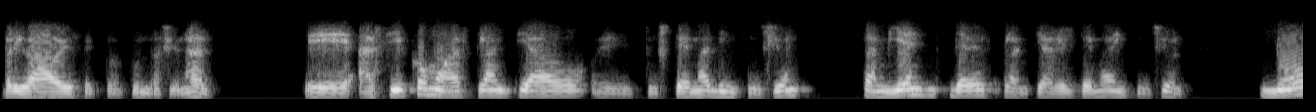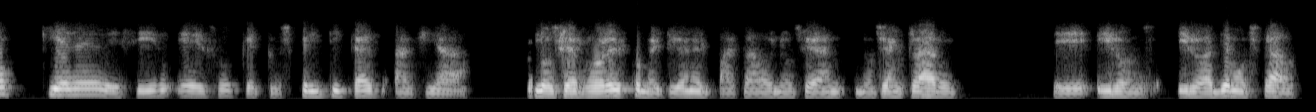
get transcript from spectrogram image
privado y sector fundacional. Eh, así como has planteado eh, tus temas de inclusión, también debes plantear el tema de inclusión. No quiere decir eso que tus críticas hacia los errores cometidos en el pasado no sean, no sean claros y, los, y lo has demostrado.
